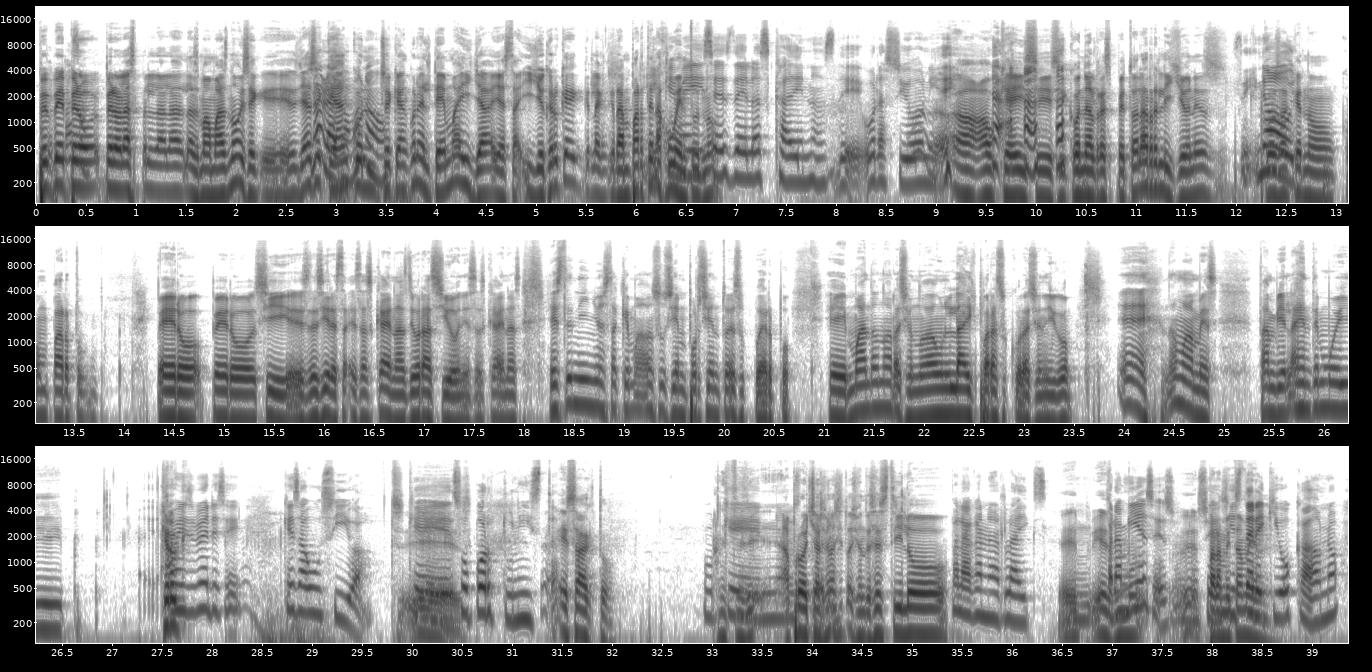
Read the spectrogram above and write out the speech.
Pe- ¿qué pe- pero, pero las, la- la- las mamás no, y se- eh, ya se, No, quedan con, no. se quedan con el tema y ya, ya está. Y yo creo que la gran parte de ¿y la qué juventud, me ¿no? dices de las cadenas de oración y de- Ah, ok, sí, sí, con el respeto a las religiones, Sí, cosa que no comparto. Pero, pero sí, es decir, esta- esas cadenas de oración y esas cadenas, este niño está quemado en su 100% de su cuerpo, eh, manda una oración, no da un like para su curación y digo, eh, no mames, también la gente muy... Creo a mí que- se me parece que es abusiva, que es es- oportunista, Exacto. porque no aprovecharse una situación de ese estilo... para ganar likes. Eh, Mm, para mí muy- es eso. eh, No sé para si mí estaré equivocado o no.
